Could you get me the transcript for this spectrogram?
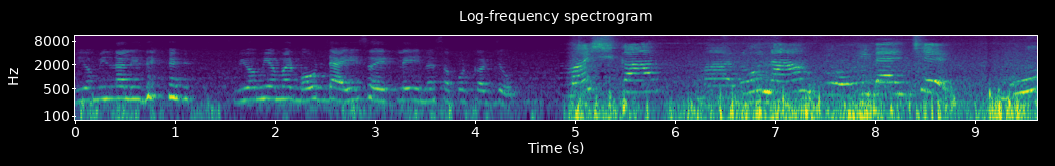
વ્યોમીના લીધે વ્યોમી અમારે બહુ જ ડાઈ છે એટલે એને સપોર્ટ કરજો. નમસ્કાર, મારું નામ વ્યોમીબેન છે. હું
